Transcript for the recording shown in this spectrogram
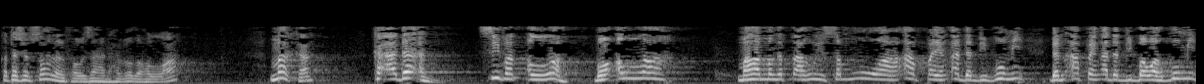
Kata Syekh Shalal Al-Fauzan hafizahullah. Maka keadaan sifat Allah bahwa Allah Maha mengetahui semua apa yang ada di bumi dan apa yang ada di bawah bumi,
